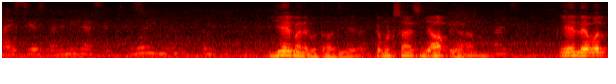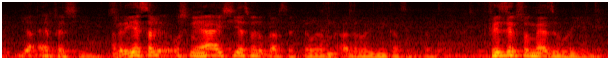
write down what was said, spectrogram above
आईसीएस वाले नहीं कर सकते। ये मैंने बता दिया है। कंप्यूटर साइंस यहाँ पे है ना? ए लेवल या एफ़ एस सी अगर ये सब उसमें है आई सी एस में तो कर सकते हो अदरवाइज़ नहीं कर सकते फिजिक्स और मैथ ज़रूरी है।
